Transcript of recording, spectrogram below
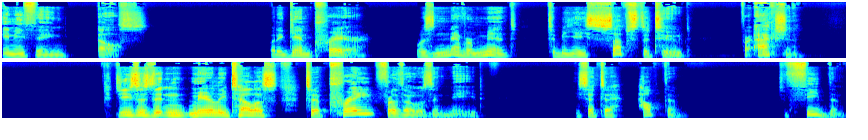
anything else. But again, prayer was never meant to be a substitute for action. Jesus didn't merely tell us to pray for those in need, He said to help them, to feed them,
